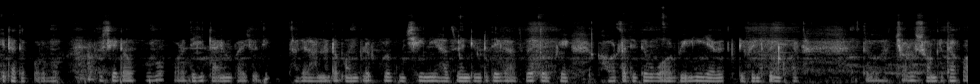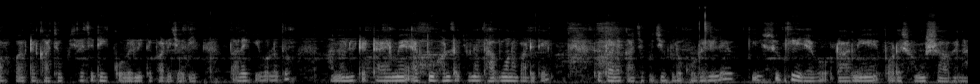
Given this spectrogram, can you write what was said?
এটাতে করব। তো সেটাও করব, পরে দেখি টাইম পাই যদি। তাকে রান্নাটা কমপ্লিট করে গুছিয়ে নিয়ে হাজব্যান্ড ডিউটি থেকে আসবে তোকে খাওয়াটা দিতে ও বেরিয়ে যাবে টিফিন টিফিন করে। তো চলো সঙ্গে থাকো, আর কয়েকটা কাচাকুচি আছে, দেখি করে নিতে পারি যদি। তাহলে কী বলো তো আমি অনেকটা টাইমে এক দু ঘণ্টার জন্য থাকব না বাড়িতে। তো তাহলে কাচাকুচিগুলো করে নিলে কি শুকিয়ে যাবে, ওটা নিয়ে পরে সমস্যা হবে না।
